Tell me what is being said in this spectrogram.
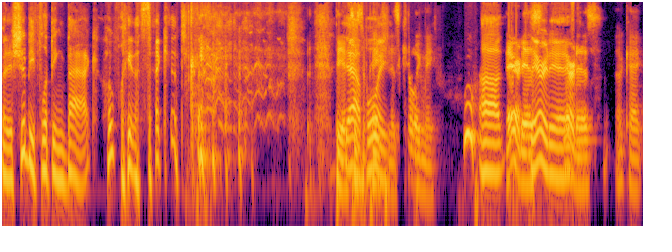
But it should be flipping back, hopefully in a second. the anticipation yeah, is killing me. Uh, there it is. There it is. There it is. Okay.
